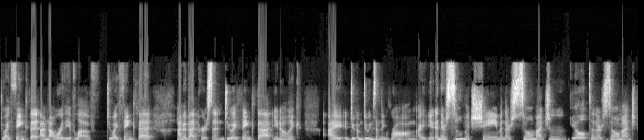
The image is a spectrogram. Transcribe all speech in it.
Do I think that I'm not worthy of love? Do I think that I'm a bad person? Do I think that, you know, like I do I'm doing something wrong? I and there's so much shame and there's so much mm. guilt and there's so much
